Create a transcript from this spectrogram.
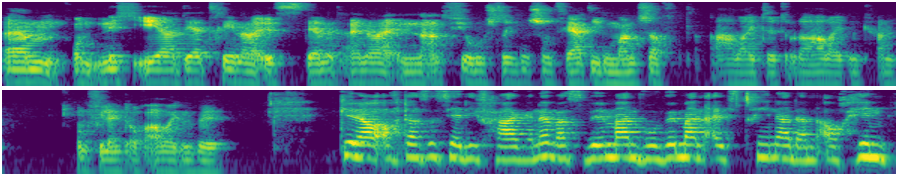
Ähm, und nicht eher der Trainer ist, der mit einer in Anführungsstrichen schon fertigen Mannschaft arbeitet oder arbeiten kann und vielleicht auch arbeiten will. Genau, auch das ist ja die Frage, ne? was will man, wo will man als Trainer dann auch hin?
